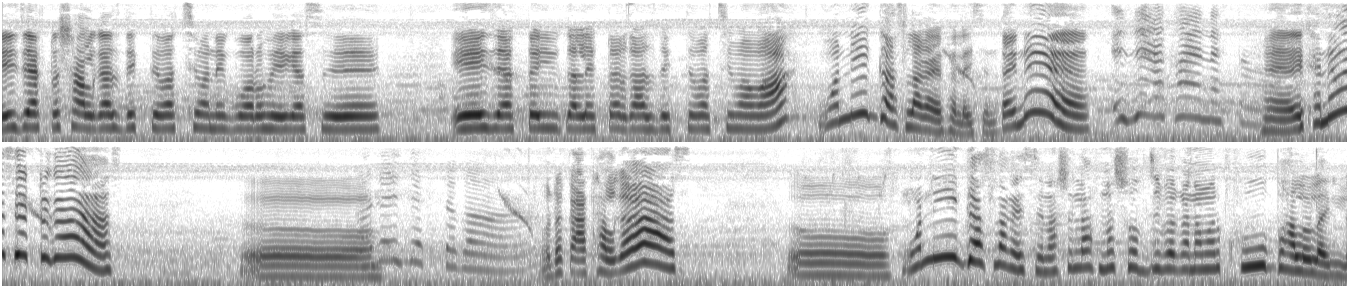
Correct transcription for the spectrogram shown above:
এই যে একটা শাল গাছ দেখতে পাচ্ছি অনেক বড় হয়ে গেছে। এই যে একটা ইউকালেক্টার গাছ দেখতে পাচ্ছি মামা। অনেক গাছ লাগাই ফেলাইছেন তাই না? হ্যাঁ এখানেও আছে একটা গাছ। ওটা কাঁঠাল গাছ? ও অনেক গাছ লাগাইছেন। আসলে আপনার সবজি বাগান আমার খুব ভালো লাগল।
